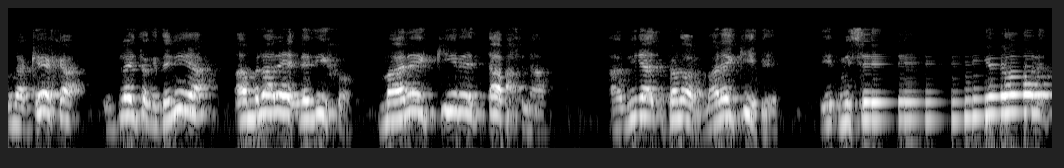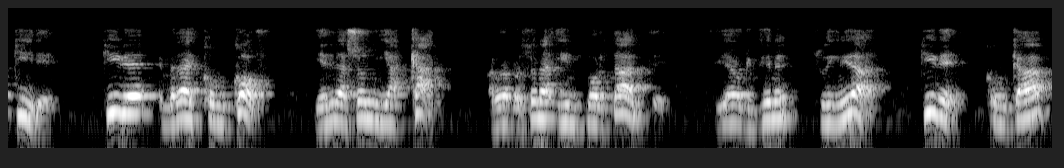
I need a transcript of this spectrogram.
una queja, un pleito que tenía. Ambrale le dijo, Mare Kire Tafla, había, perdón, Mare ¿sí? mi señor Kire. Kire en verdad es con Kof y es de la son Yakar, una persona importante, ¿sí? algo que tiene su dignidad. Kire con Kaf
